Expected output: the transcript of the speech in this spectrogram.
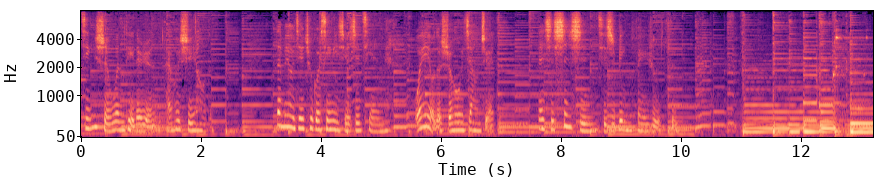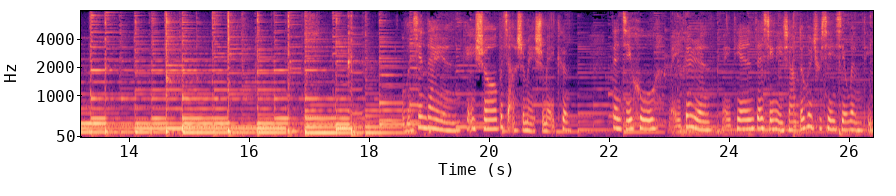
精神问题的人才会需要的。在没有接触过心理学之前，我也有的时候会这样觉得，但是事实其实并非如此。我们现代人可以说不讲是每时每刻，但几乎每一个人每天在心理上都会出现一些问题。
